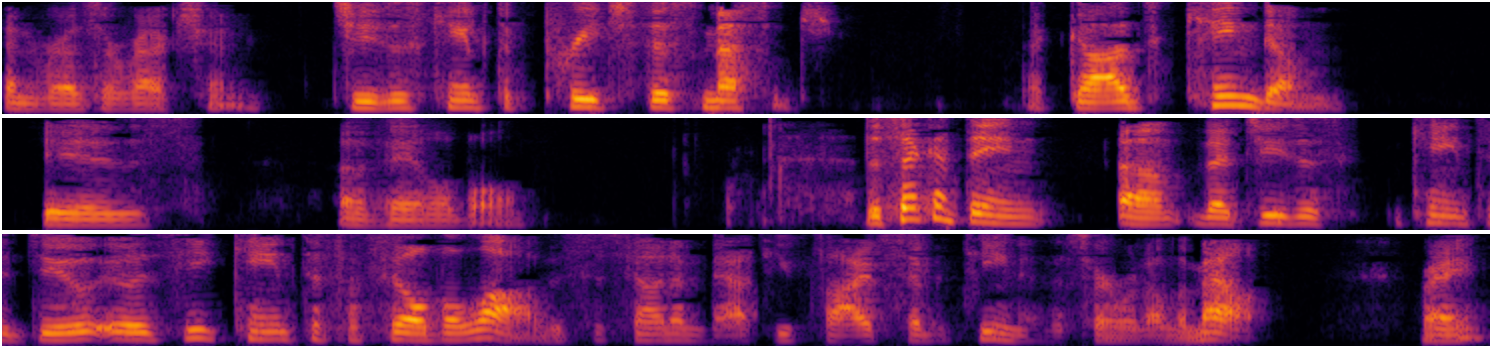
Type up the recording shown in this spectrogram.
and resurrection. Jesus came to preach this message that God's kingdom is available. The second thing um, that Jesus came to do was he came to fulfill the law. This is found in Matthew 5:17 in the Sermon on the Mount, right?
